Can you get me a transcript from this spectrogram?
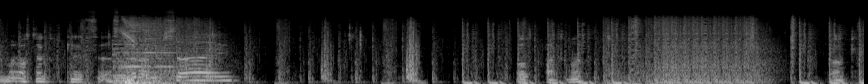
Immer noch der drittletzte. Das kann doch nicht sein. Oh, warte mal. Okay.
